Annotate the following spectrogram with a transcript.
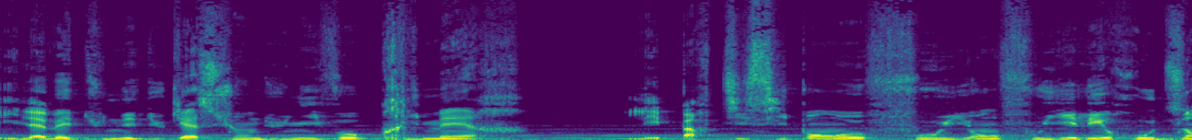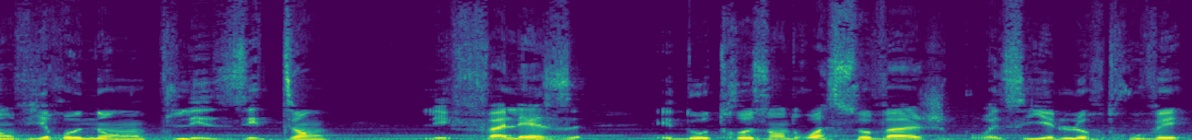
Il avait une éducation du niveau primaire. Les participants aux fouilles ont fouillé les routes environnantes, les étangs, les falaises et d'autres endroits sauvages pour essayer de le retrouver.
